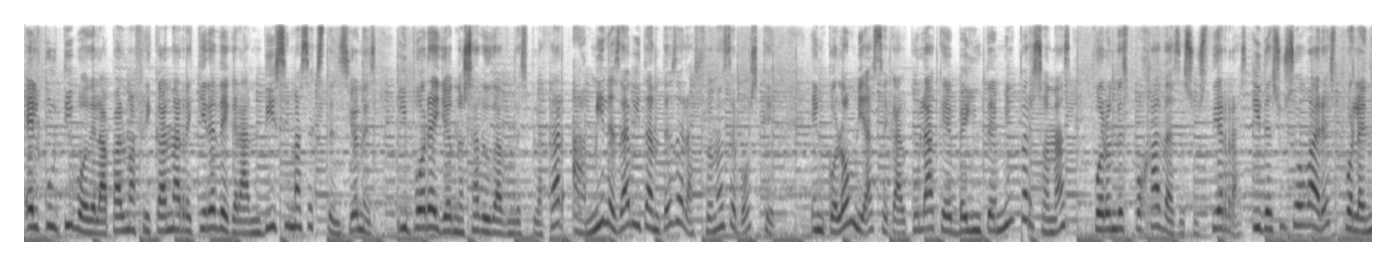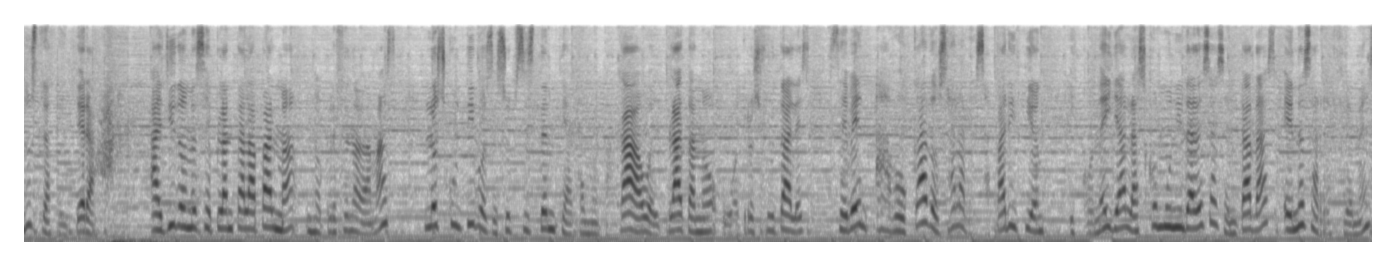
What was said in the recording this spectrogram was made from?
El cultivo de la palma africana requiere de grandísimas extensiones y por ello no se ha dudado en desplazar a miles de habitantes de las zonas de bosque. En Colombia se calcula que 20.000 personas fueron despojadas de sus tierras y de sus hogares por la industria aceitera. Allí donde se planta la palma no crece nada más. Los cultivos de subsistencia como el cacao, el plátano u otros frutales se ven abocados a la desaparición y con ella las comunidades asentadas en esas regiones.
